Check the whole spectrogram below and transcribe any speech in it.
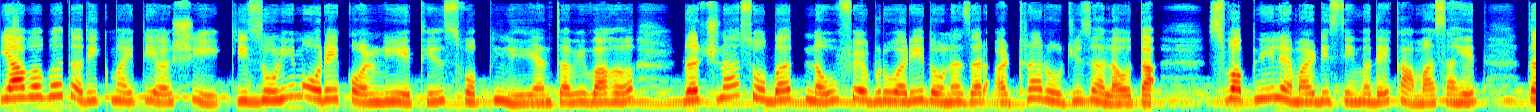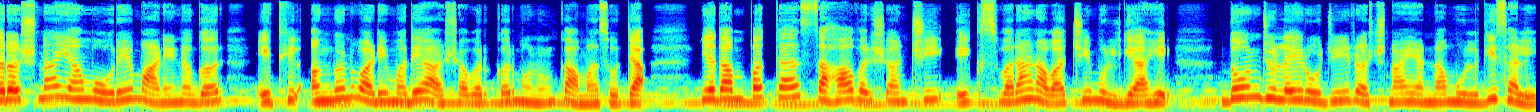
याबाबत अधिक माहिती अशी की जुनी मोरे कॉलनी येथील स्वप्नील यांचा विवाह रचना सोबत नऊ फेब्रुवारी दोन हजार अठरा रोजी झाला होता. Swapnil M I D C मध्ये कामास आहेत. तर रचना या मोरे माणेनगर येथील अंगणवाडीमध्ये आशा वर्कर म्हणून कामास होत्या. या दाम्पत्यास सहा वर्षांची एक स्वरा नावाची मुलगी आहे. दोन जुलै रोजी रचना यांना मुलगी झाली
